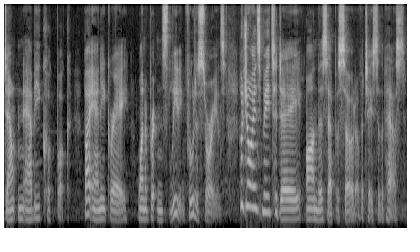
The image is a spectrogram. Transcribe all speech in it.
Downton Abbey cookbook by Annie Gray, one of Britain's leading food historians, who joins me today on this episode of A Taste of the Past.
